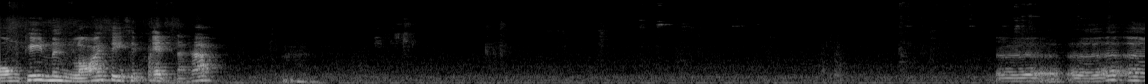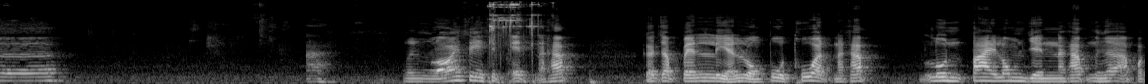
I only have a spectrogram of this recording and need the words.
องค์ที่หนึ่งร้อยสี่สิบเอ็ดนะครับเออเออเอออะหนึ่งร้อยสี่สิบเอ็ดนะครับ ก็จะเป็นเหรียญหลวงปู่ทวดนะครับ รุ่นใต้ล่มเย็นนะครับ เนื้ออัปปา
